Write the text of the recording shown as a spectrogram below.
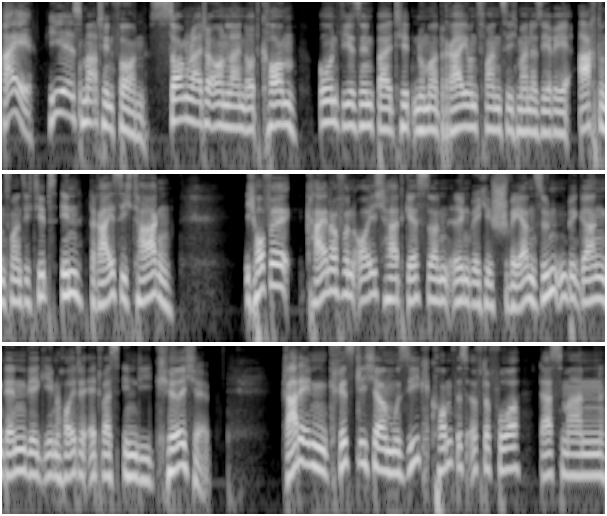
Hi, hier ist Martin von songwriteronline.com und wir sind bei Tipp Nummer 23 meiner Serie 28 Tipps in 30 Tagen. Ich hoffe, keiner von euch hat gestern irgendwelche schweren Sünden begangen, denn wir gehen heute etwas in die Kirche. Gerade in christlicher Musik kommt es öfter vor, dass man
